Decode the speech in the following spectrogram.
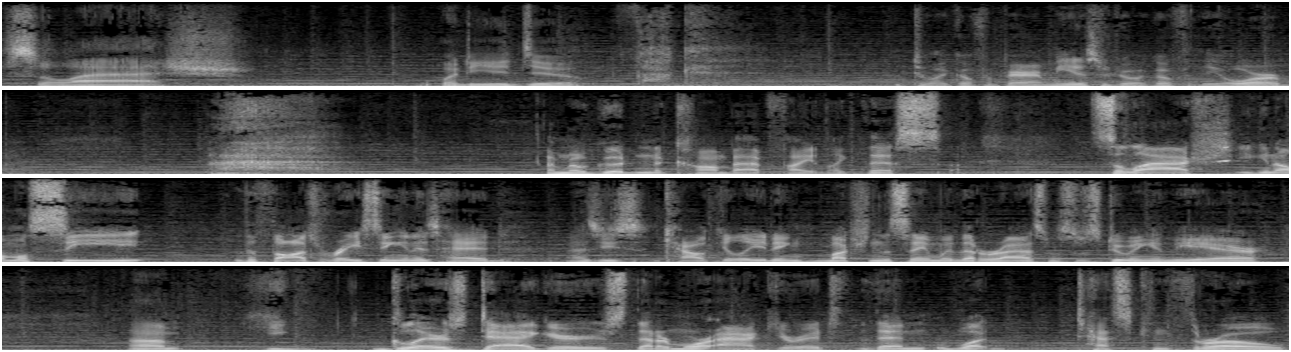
Slash. What do you do? Fuck. Do I go for Baron Metus or do I go for the orb? I'm no good in a combat fight like this. Slash, you can almost see the thoughts racing in his head as he's calculating, much in the same way that Erasmus was doing in the air. Um, he glares daggers that are more accurate than what Tess can throw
